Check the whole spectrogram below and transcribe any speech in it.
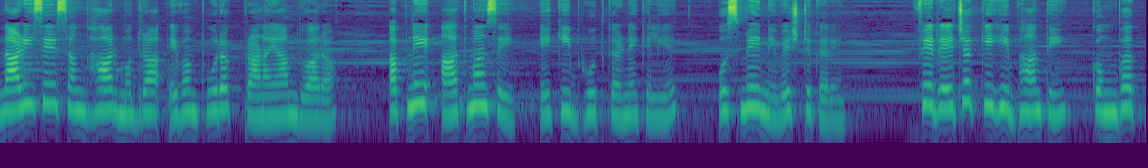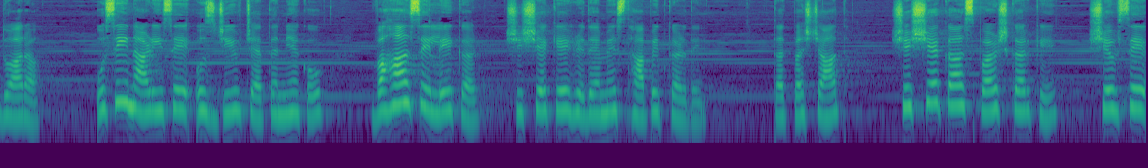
नाड़ी से संहार मुद्रा एवं पूरक प्राणायाम द्वारा अपने आत्मा से एकीभूत करने के लिए उसमें निविष्ट करें। फिर रेचक की ही भांति कुंभक द्वारा उसी नाड़ी से उस जीव चैतन्य को वहाँ से लेकर शिष्य के हृदय में स्थापित कर दें। तत्पश्चात शिष्य का स्पर्श करके शिव से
